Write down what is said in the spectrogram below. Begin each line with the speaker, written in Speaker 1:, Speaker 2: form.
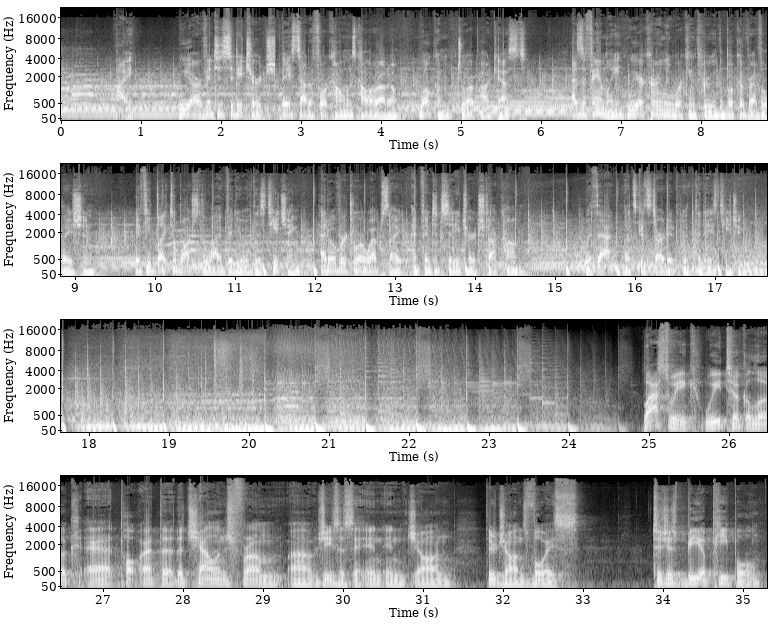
Speaker 1: Hi, we are Vintage City Church based out of Fort Collins, Colorado. Welcome to our podcast. As a family, we are currently working through the book of Revelation. If you'd like to watch the live video of this teaching, head over to our website at vintagecitychurch.com. With that, let's get started with today's teaching.
Speaker 2: Last week, we took a look at, Paul, at the, the challenge from uh, Jesus in, in John, through John's voice, to just be a people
